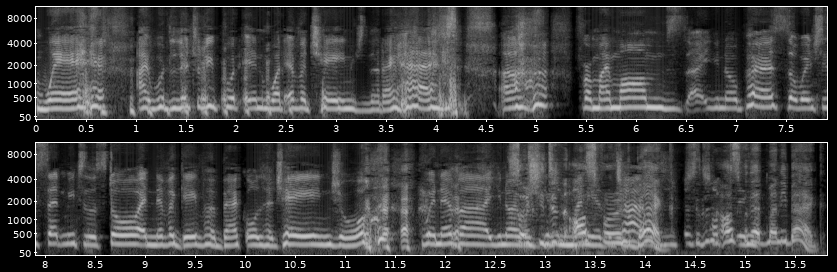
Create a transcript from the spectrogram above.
where I would literally put in whatever change that I had uh, from my mom's, uh, you know, purse. So when she sent me to the store and never gave her back all her change, or whenever you know, so was she didn't ask as for it child, back. She didn't ask for that money back.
